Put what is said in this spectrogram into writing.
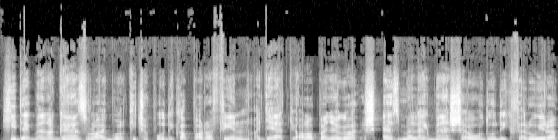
hidegben a gázolajból kicsapódik a parafin, a gyertya alapanyaga, és ez melegben se oldódik fel újra.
